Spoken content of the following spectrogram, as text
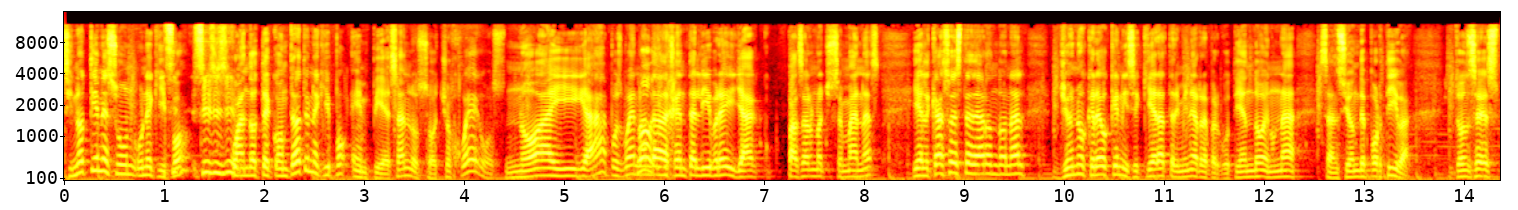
si no tienes un, un equipo, Sí, sí, sí, sí. cuando te contrate un equipo, empiezan los ocho juegos. No hay, ah, pues bueno, No, anda y- de gente libre y ya pasaron ocho semanas. Y en el caso este de Aaron Donald, yo no creo que ni siquiera termine repercutiendo en una sanción deportiva. Entonces,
